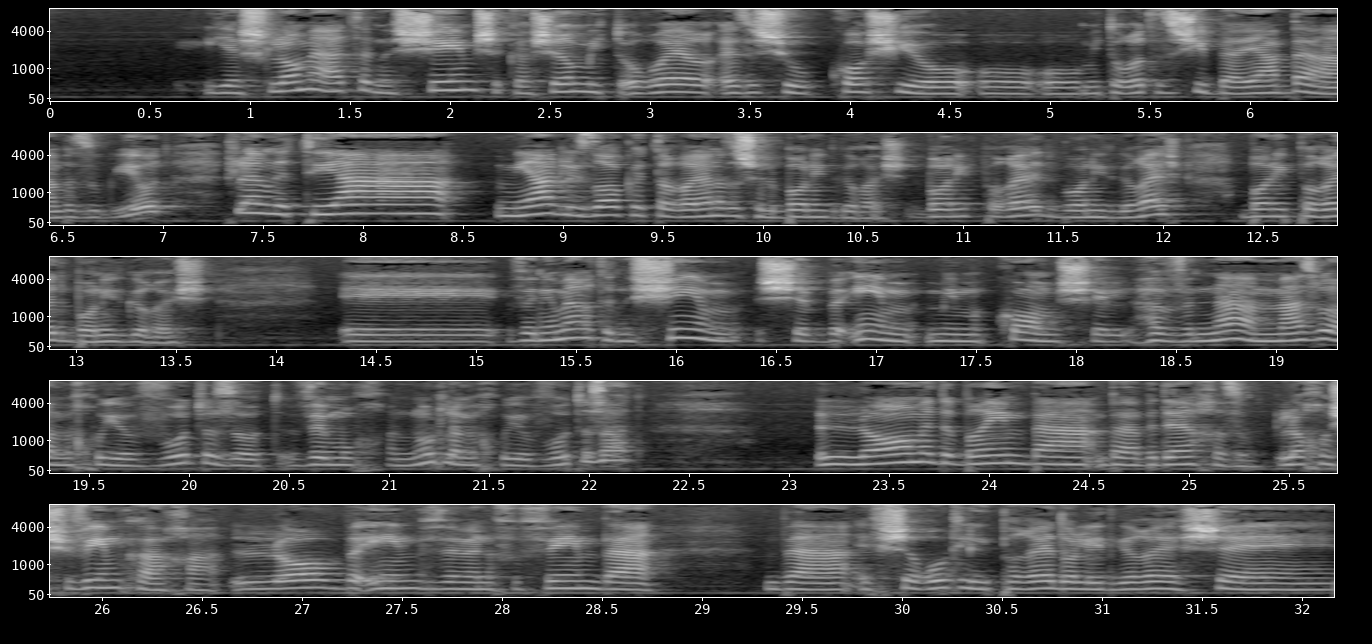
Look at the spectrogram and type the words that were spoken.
יש לא מעט אנשים שכאשר מתעורר איזשהו קושי או, או, או מתעוררת איזושהי בעיה בזוגיות, יש להם נטייה מיד לזרוק את הרעיון הזה של בוא נתגרש, בוא ניפרד, בוא נתגרש, בוא ניפרד, בוא נתגרש. אה, ואני אומרת, אנשים שבאים ממקום של הבנה מה זו המחויבות הזאת ומוכנות למחויבות הזאת, לא מדברים בדרך הזו, לא חושבים ככה, לא באים ומנופפים ב, באפשרות להיפרד או להתגרש אה,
